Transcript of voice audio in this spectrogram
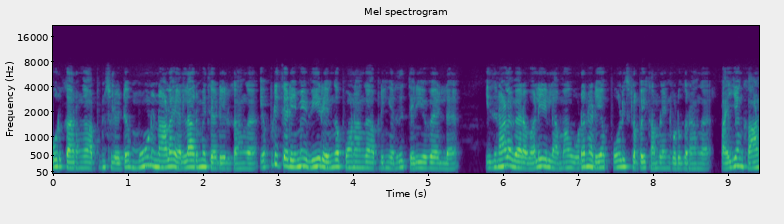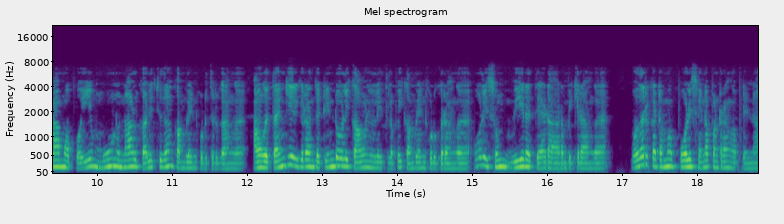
ஊருக்காரங்க அப்படின்னு சொல்லிட்டு மூணு நாளாக எல்லாருமே தேடி இருக்காங்க. எப்படி தெரியுமே வீர் எங்கே போனாங்க அப்படிங்கிறது தெரியவே இல்லை. இதனால வேற வழி இல்லாம உடனடியா போலீஸ்ல போய் கம்ப்ளைண்ட் கொடுக்குறாங்க. பையன் காணாம போய் மூணு நாள் கழிச்சு தான் கம்ப்ளைண்ட் கொடுத்துருக்காங்க. அவங்க தங்கி இருக்கிற அந்த டிண்டோலி காவல் நிலையத்துல போய் கம்ப்ளைண்ட் கொடுக்குறாங்க. போலீஸும் வீரை தேட ஆரம்பிக்கிறாங்க. முதற்கட்டமாக போலீஸ் என்ன பண்ணுறாங்க அப்படின்னா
